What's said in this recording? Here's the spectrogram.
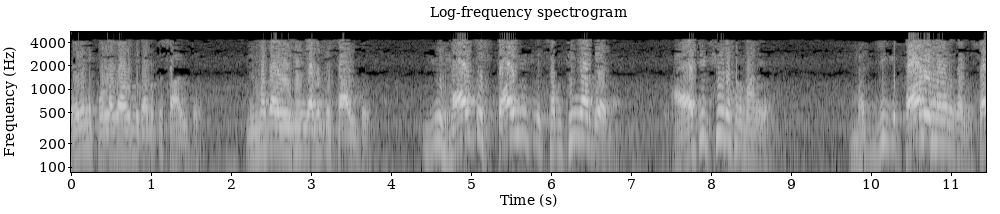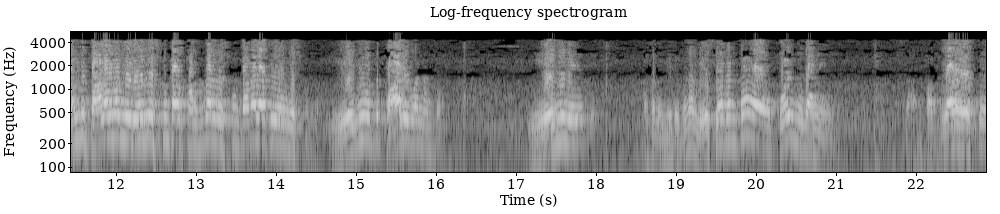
లేదంటే పుల్లగా ఉంది కాబట్టి సాల్ట్. నిమ్మకాయ వేసింది కాబట్టి salt. You have to spoil it with something or they ఆ యాటిట్యూడ్ అసలు మానేయాలి. మజ్జిగ పాలు ఉన్నాయనుకోండి. స్వామికి పాలల్లో మీరు ఏం వేసుకుంటారు? పంచదార వేసుకుంటారా? లేకపోతే ఏం వేసుకుంటారు? ఏమీ వద్దు పాలు ఇవ్వండి అంతే. ఏమీ లేదు అసలు మీరు ఏదైనా వేసారంటే పోయింది దాని పంచదార వేస్తే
